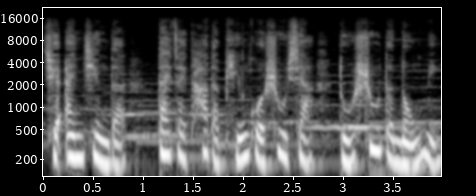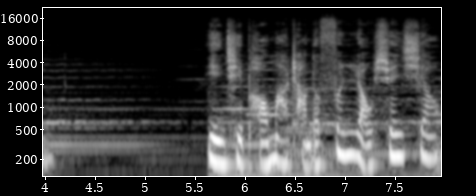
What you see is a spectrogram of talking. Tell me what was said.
却安静地待在他的苹果树下读书的农民，引起跑马场的纷扰喧嚣，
